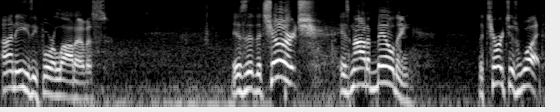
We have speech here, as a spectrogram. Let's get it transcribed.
uneasy for a lot of us. Is that the church is not a building. The church is what?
